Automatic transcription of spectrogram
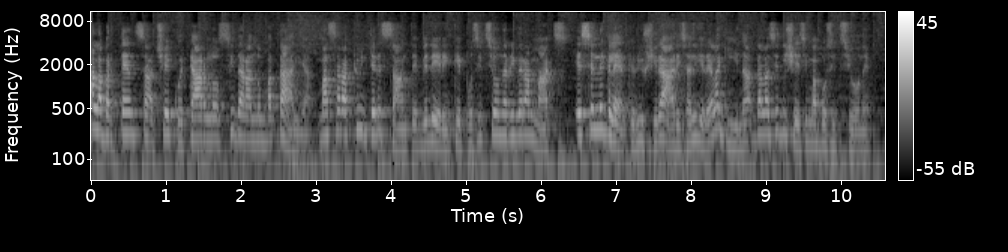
alla partenza Cecco e Carlos si daranno battaglia, ma sarà più interessante vedere in che posizione arriverà Max e se Leclerc riuscirà a risalire la china dalla sedicesima posizione.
